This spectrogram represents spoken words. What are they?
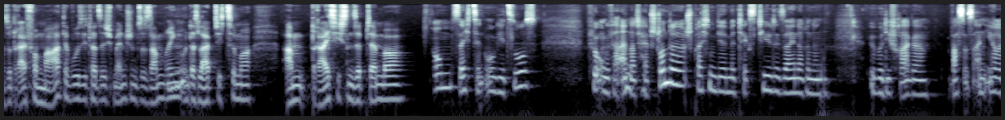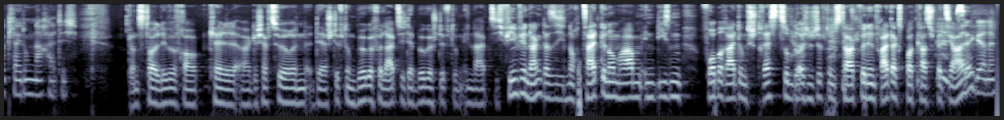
Also drei Formate, wo sie tatsächlich Menschen zusammenbringen. Mhm. Und das Leipzig-Zimmer am 30. September. Um 16 Uhr geht's los. Für ungefähr anderthalb Stunden sprechen wir mit Textildesignerinnen über die Frage, was ist an ihrer Kleidung nachhaltig. Ganz toll, liebe Frau Kell, äh, Geschäftsführerin der Stiftung Bürger für Leipzig, der Bürgerstiftung in Leipzig. Vielen, vielen Dank, dass Sie sich noch Zeit genommen haben in diesem Vorbereitungsstress zum Deutschen Stiftungstag für den Freitagspodcast Spezial. Sehr gerne.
